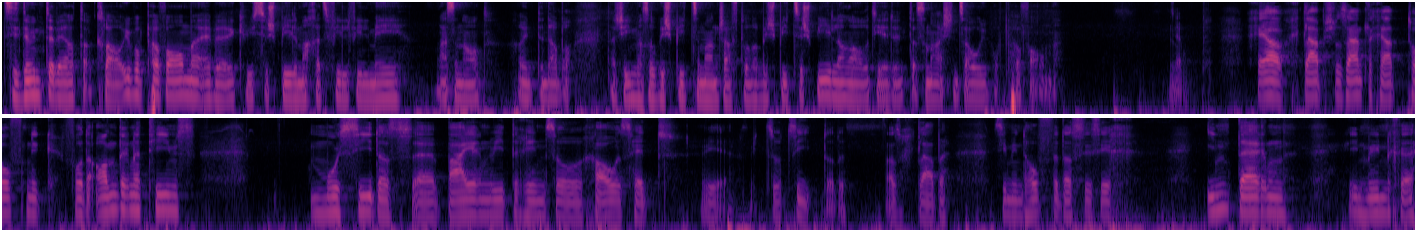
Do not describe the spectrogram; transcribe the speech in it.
sie den Wert klar überperformen, eben gewisse Spiele machen es viel, viel mehr als eine Art könnten, aber das ist immer so bei Spitzenmannschaften oder bei Spitzenspielern auch, die das meistens auch überperformen. Ja, ja ich glaube schlussendlich auch die Hoffnung von den anderen Teams muss sein, dass äh, Bayern weiterhin so Chaos hat wie, wie zur Zeit, oder? Also ich glaube, sie müssen hoffen, dass sie sich intern in München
